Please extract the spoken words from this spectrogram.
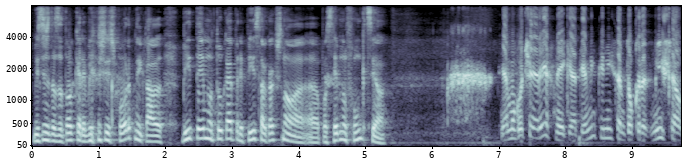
Misliš, da zato, ker je bil še športnik ali bi temu tukaj pripisal kakšno uh, posebno funkcijo? Ja, mogoče je res nekaj, o tem niti nisem tako razmišljal.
